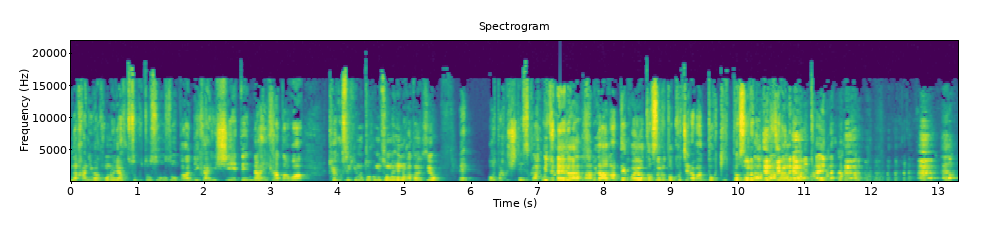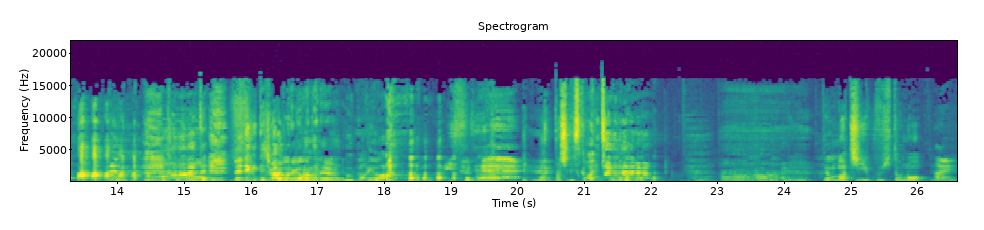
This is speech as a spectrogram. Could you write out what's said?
中にはこの約束と想像が理解し得てない方は客席の特にその辺の方ですよ。え私ですか？みたいな。上がってこようとするとこちらはドキッとするんですよね。みたいな出てきてしまうこれがまたね。うまいわ。いいっすね。私ですか？みたいなでも街行く人のはい。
